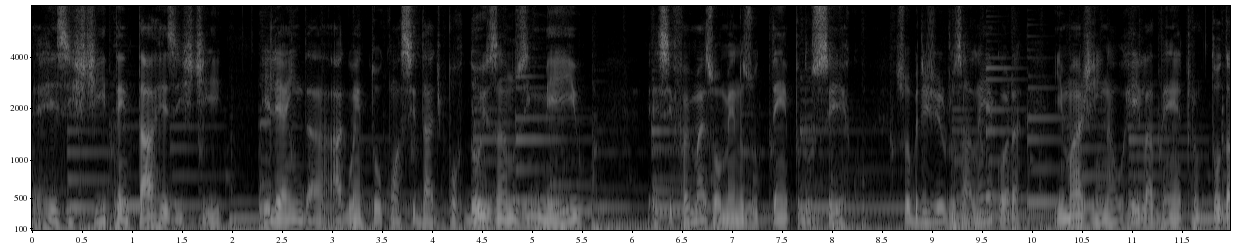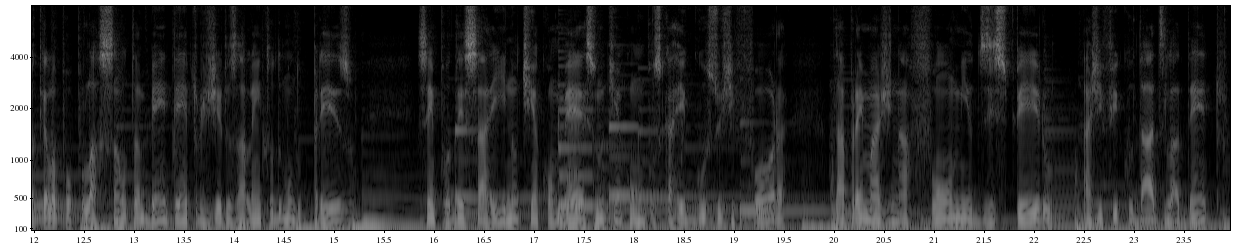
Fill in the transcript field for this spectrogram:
é, resistir, tentar resistir. Ele ainda aguentou com a cidade por dois anos e meio. Esse foi mais ou menos o tempo do cerco sobre Jerusalém. Agora, imagina o rei lá dentro, toda aquela população também dentro de Jerusalém, todo mundo preso, sem poder sair, não tinha comércio, não tinha como buscar recursos de fora. Dá para imaginar a fome, o desespero, as dificuldades lá dentro.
